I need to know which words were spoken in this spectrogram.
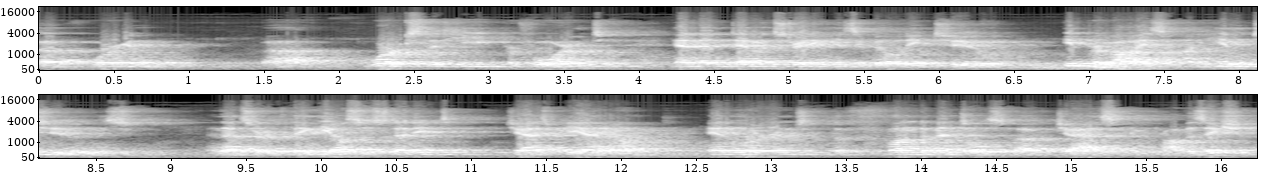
of organ uh, works that he performed, and then demonstrating his ability to improvise on hymn tunes and that sort of thing. He also studied jazz piano and learned the fundamentals of jazz improvisation.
